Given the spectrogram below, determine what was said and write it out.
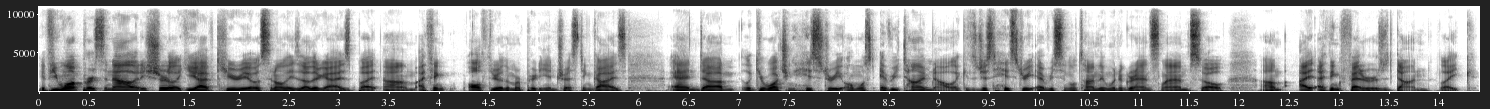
if you want personality sure like you have Kyrgios and all these other guys but um, i think all three of them are pretty interesting guys. And um, like you're watching history almost every time now. Like it's just history every single time they win a grand slam. So um, I, I think federer's done. Like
